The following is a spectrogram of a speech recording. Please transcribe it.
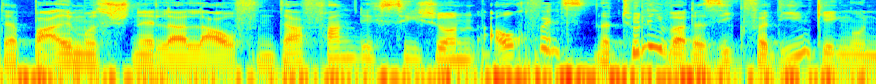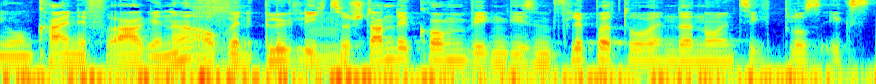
der Ball muss schneller laufen. Da fand ich sie schon, auch wenn es, natürlich war der Sieg verdient gegen Union, keine Frage, ne? auch wenn glücklich mhm. zustande kommen wegen diesem Flippertor in der 90 plus x.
